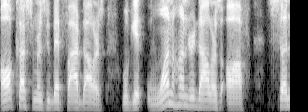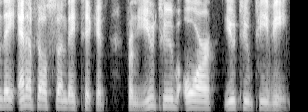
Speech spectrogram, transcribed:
all customers who bet $5 will get $100 off Sunday NFL Sunday ticket from YouTube or YouTube TV.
